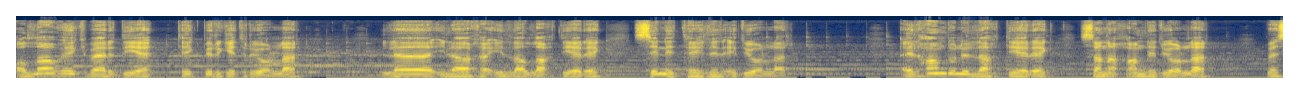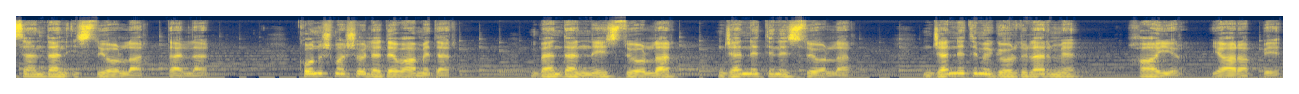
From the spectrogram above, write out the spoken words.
Allahu Ekber diye tekbir getiriyorlar. La ilahe illallah diyerek seni tehlil ediyorlar. Elhamdülillah diyerek sana hamd ediyorlar ve senden istiyorlar derler. Konuşma şöyle devam eder. Benden ne istiyorlar? Cennetini istiyorlar. Cennetimi gördüler mi? Hayır ya Rabbi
